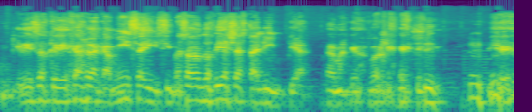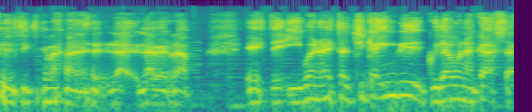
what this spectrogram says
de esos que dejas la camisa y si pasaron dos días ya está limpia. Nada más que porque el sistema la, la. Este, y bueno, esta chica Ingrid cuidaba una casa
